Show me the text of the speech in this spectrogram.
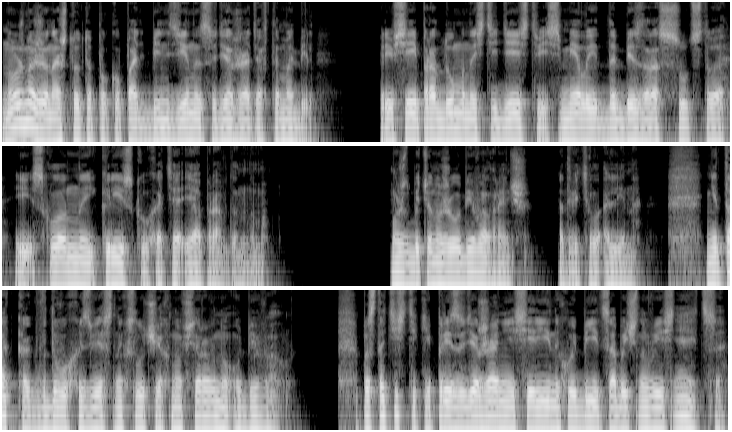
Нужно же на что-то покупать бензин и содержать автомобиль. При всей продуманности действий, смелый до безрассудства и склонный к риску, хотя и оправданному. «Может быть, он уже убивал раньше», — ответила Алина. Не так, как в двух известных случаях, но все равно убивал. По статистике, при задержании серийных убийц обычно выясняется,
